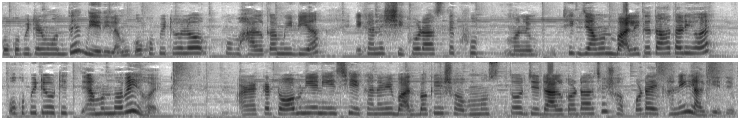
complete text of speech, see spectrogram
কোকোপিটের মধ্যে দিয়ে দিলাম। কোকোপিট হলো খুব হালকা মিডিয়া এখানে শিকড় আসতে খুব মানে ঠিক যেমন বালিতে তাড়াতাড়ি হয়, কোকোপিটেও ঠিক এমনভাবেই হয়। আর একটা টব নিয়ে নিয়েছি, এখানে আমি বাদবাকি সমস্ত যে ডাল কটা আছে, সব কটা এখানেই লাগিয়ে দেব।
